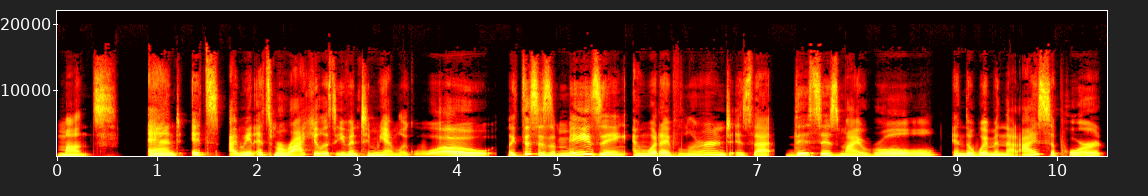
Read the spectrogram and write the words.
months. And it's, I mean, it's miraculous. Even to me, I'm like, whoa, like this is amazing. And what I've learned is that this is my role in the women that I support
